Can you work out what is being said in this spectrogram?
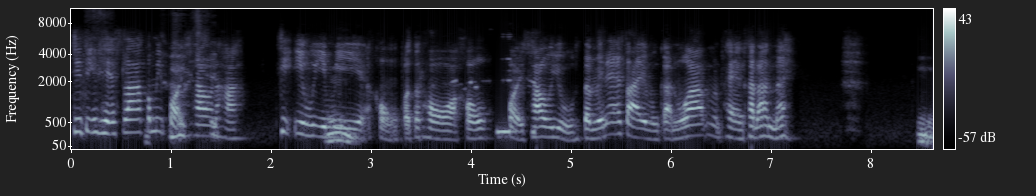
จริงๆเทสลาก็มีปล่อยเช่านะคะ ที่ EV อืมมีอะของปตทอะเขาปล่อยเช่าอยู่ แต่ไม่แน่ใจเหมือนกันว่ามันแพงขนาดไหนอืม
